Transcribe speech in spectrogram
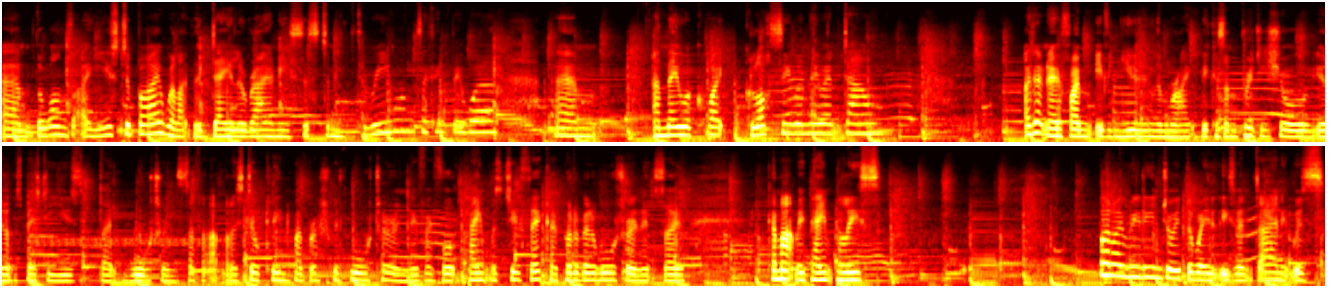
um, the ones that I used to buy were like the Daler Rowney System 3 ones, I think they were. Um, and they were quite glossy when they went down. I don't know if I'm even using them right because I'm pretty sure you're not supposed to use like water and stuff like that, but I still cleaned my brush with water and if I thought the paint was too thick I put a bit of water in it, so come at me paint police. But I really enjoyed the way that these went down. It was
